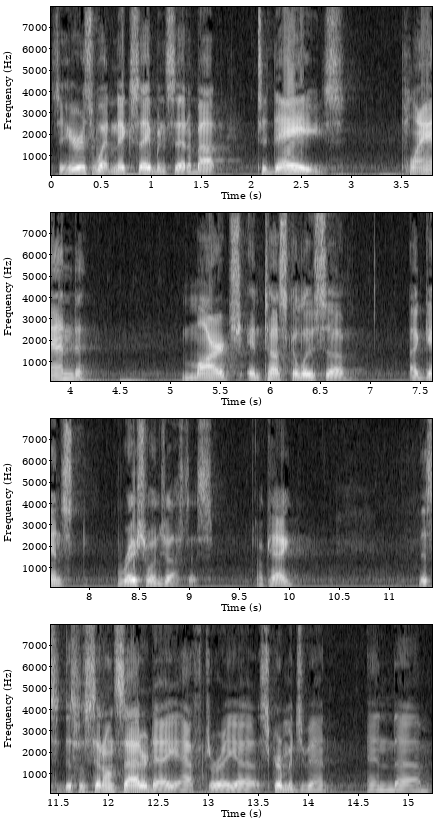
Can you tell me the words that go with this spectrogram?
So here's what Nick Saban said about today's planned march in Tuscaloosa against racial injustice. Okay? This, this was said on Saturday after a uh, scrimmage event, and um,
